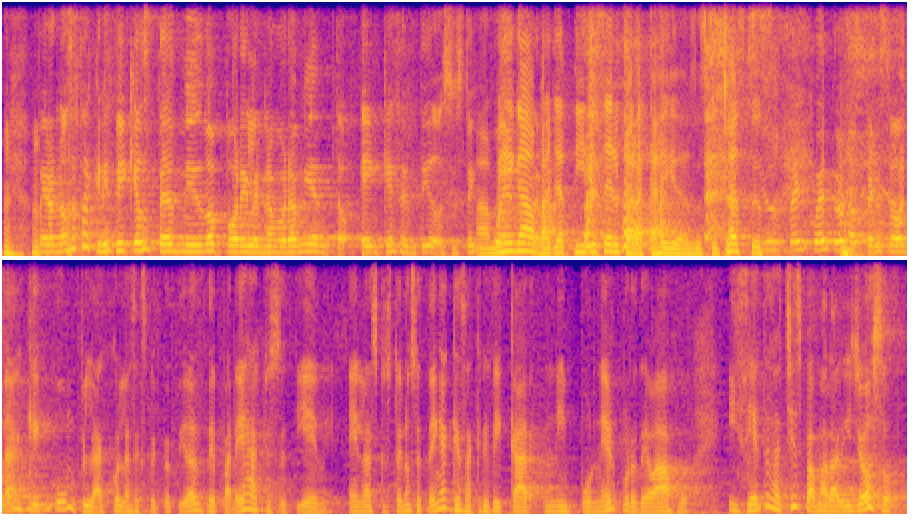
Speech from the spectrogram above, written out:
Pero no se sacrifique usted mismo por el enamoramiento. ¿En qué sentido? Si usted amiga encuentra- vaya tírese el paracaídas ¿escuchaste? si usted encuentra una persona que cumpla con las expectativas de pareja que usted tiene, en las que usted no se tenga que sacrificar ni poner por debajo, y siente esa chispa, maravilloso,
